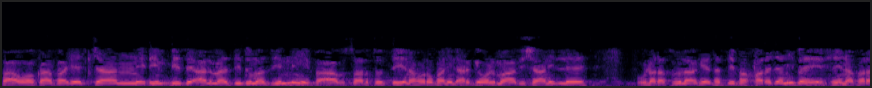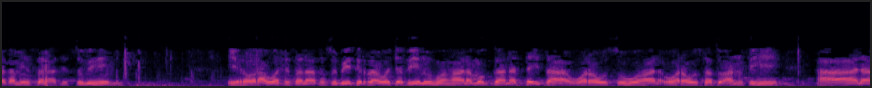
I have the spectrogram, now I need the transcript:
فوقف جتشان ندمبس المسجد مسجدني فأبصرت الطين حرفا أرجع والماء بشان الله fuula rasuulaa keessatti fakharaja ni bahe xiina faraga min salaati subhi yeroo raawwate salaata subiitirraa wajabiinuhu haala moggaan adda isaa warawsatu anfihi haala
